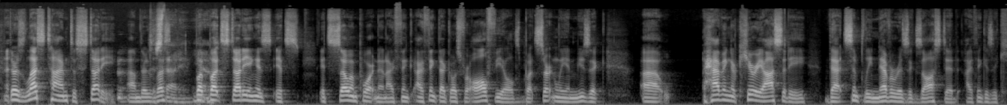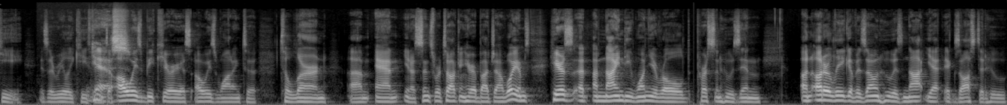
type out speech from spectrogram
there's less time to study. Um, there's To less, study, but yeah. but studying is it's it's so important, and I think I think that goes for all fields, but certainly in music, uh, having a curiosity that simply never is exhausted, I think is a key, is a really key thing Yes. to always be curious, always wanting to to learn. Um, and you know, since we're talking here about John Williams, here's a, a 91 year old person who's in an utter league of his own, who is not yet exhausted, who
